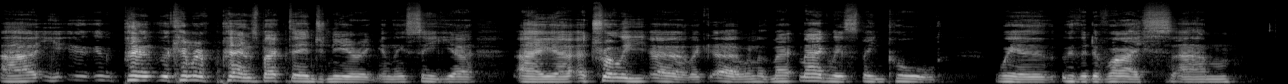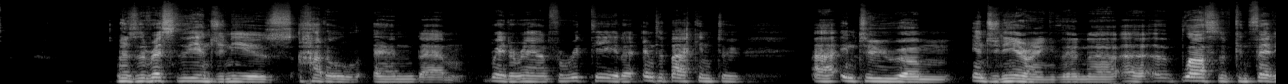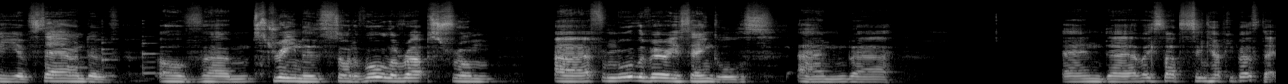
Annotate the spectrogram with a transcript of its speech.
uh, you, you, pan, the camera pans back to engineering, and they see uh, a uh, a trolley, uh, like uh, one of the mag- being pulled with with a device. Um, as the rest of the engineers huddle and um, wait around for Rick to enter back into uh, into um, engineering, then uh, a, a blast of confetti, of sound, of of um, streamers, sort of all erupts from uh, from all the various angles, and uh, and uh, they start to sing "Happy Birthday."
